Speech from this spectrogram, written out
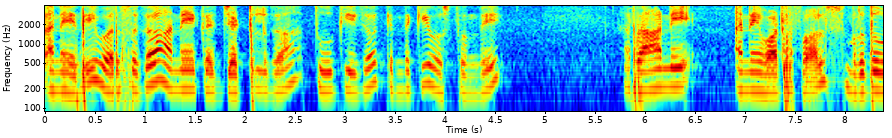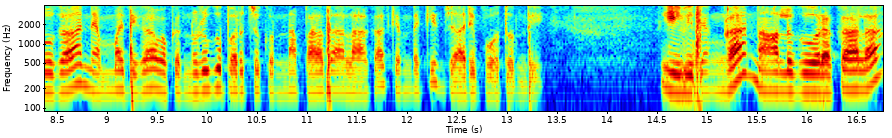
అనేది వరుసగా అనేక జట్టులుగా తూకీగా కిందకి వస్తుంది. రాణి అనే వాటర్ ఫాల్స్ మృదువుగా నెమ్మదిగా ఒక నురుగుపరుచుకున్న పరదాలాగా కిందకి జారిపోతుంది. ఈ విధంగా నాలుగు రకాల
